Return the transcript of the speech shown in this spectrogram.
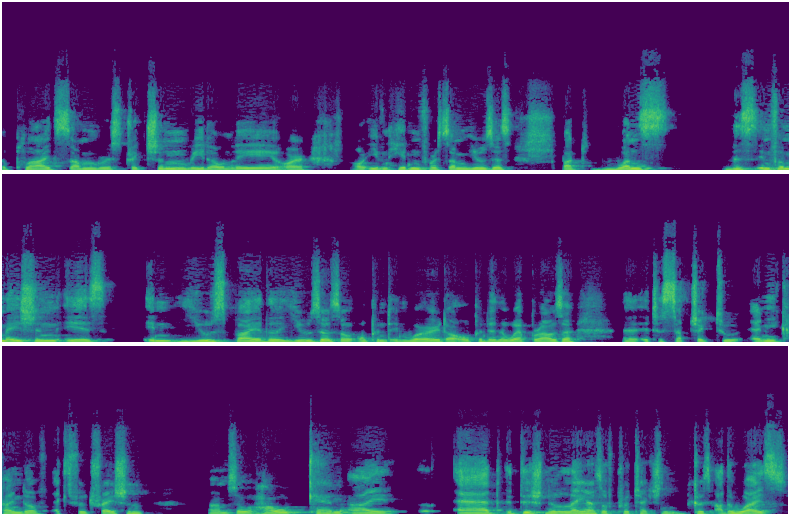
applied some restriction, read only, or or even hidden for some users. But once this information is in use by the user, so opened in Word or opened in the web browser, uh, it is subject to any kind of exfiltration. Um, so how can I add additional layers of protection because otherwise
